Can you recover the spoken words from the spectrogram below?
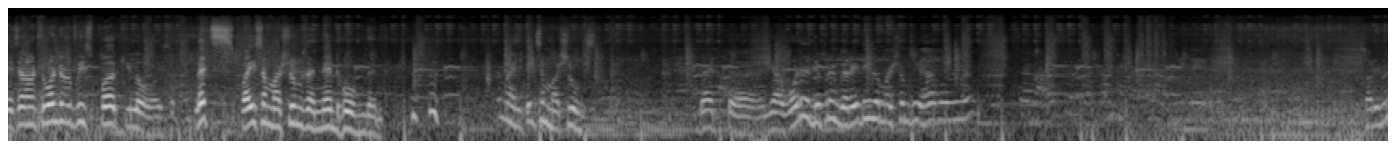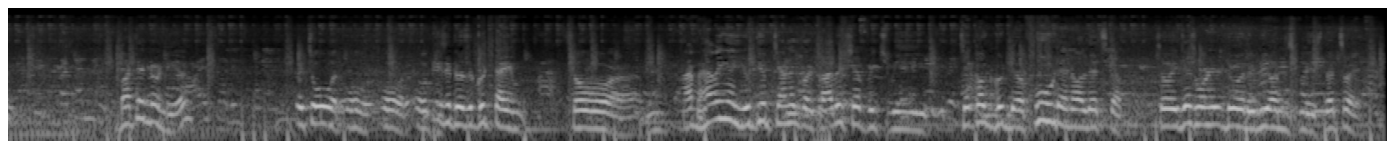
It's around 200 rupees per kilo. Said, let's buy some mushrooms and head home then. I'll take some mushrooms. That uh, yeah, what are the different varieties of mushrooms you have over here? Sorry, ma'am. Button only, yeah? It's over, over, over. Okay, so it was a good time. So uh, I'm having a YouTube channel called Travel Chef, which we check out good uh, food and all that stuff. So I just wanted to do a review on this place. That's why.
